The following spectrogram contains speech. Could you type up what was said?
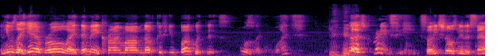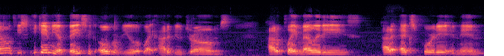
And he was like, yeah, bro. Like they made Crime Mob Knuck if you buck with this. I was like, what? That's crazy. So he shows me the sounds. He, he gave me a basic overview of like how to do drums, how to play melodies, how to export it, and then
